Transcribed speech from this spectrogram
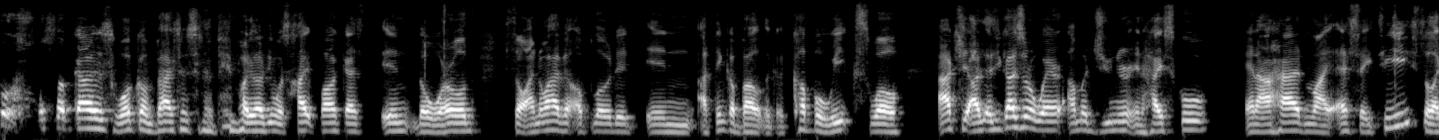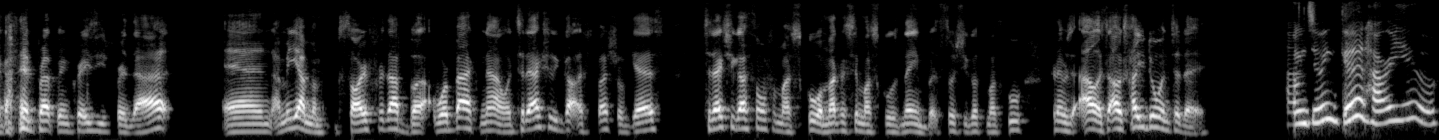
What's up, guys? Welcome back to the Body the most hype podcast in the world. So I know I haven't uploaded in I think about like a couple weeks. Well, actually, as you guys are aware, I'm a junior in high school, and I had my SAT. So like I've been prepping crazy for that. And I mean, yeah, I'm sorry for that, but we're back now. And today I actually got a special guest. Today I actually got someone from my school. I'm not gonna say my school's name, but so she goes to my school. Her name is Alex. Alex, how you doing today? I'm doing good. How are you?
